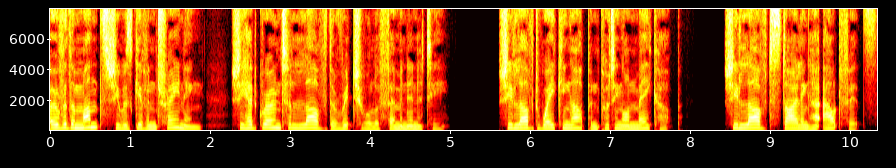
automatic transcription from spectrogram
Over the months she was given training, she had grown to love the ritual of femininity. She loved waking up and putting on makeup. She loved styling her outfits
